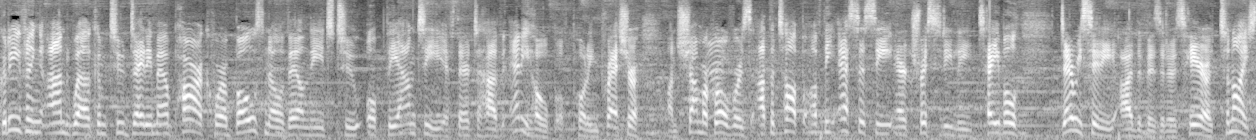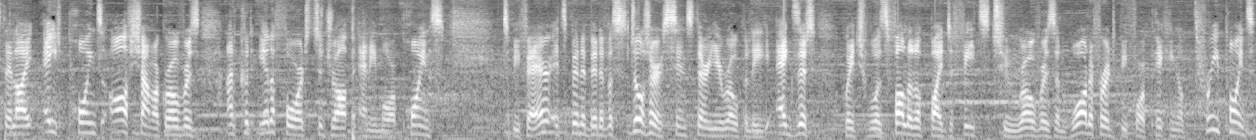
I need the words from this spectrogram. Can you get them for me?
Good evening and welcome to Dalymount Park, where Bohs know they'll need to up the ante if they're to have any hope of putting pressure on Shamrock Rovers at the top of the SSE Airtricity League table. Derry City are the visitors here. Tonight they lie eight points off Shamrock Rovers and could ill afford to drop any more points. To be fair, it's been a bit of a stutter since their Europa League exit, which was followed up by defeats to Rovers and Waterford before picking up three points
